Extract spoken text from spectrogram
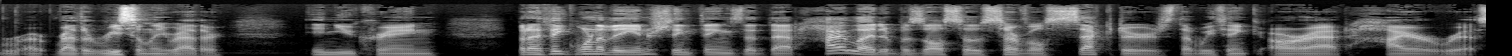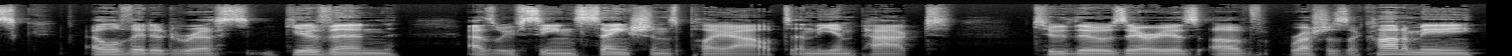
r- rather recently rather in Ukraine. But I think one of the interesting things that that highlighted was also several sectors that we think are at higher risk. Elevated risk given as we've seen sanctions play out and the impact to those areas of Russia's economy.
